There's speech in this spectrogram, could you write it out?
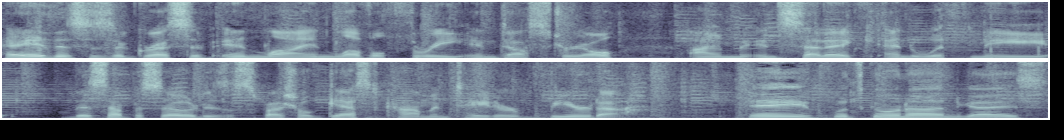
Hey, this is Aggressive Inline, Level 3 Industrial. I'm Insetik, and with me this episode is a special guest commentator, Bearda. Hey, what's going on, guys?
